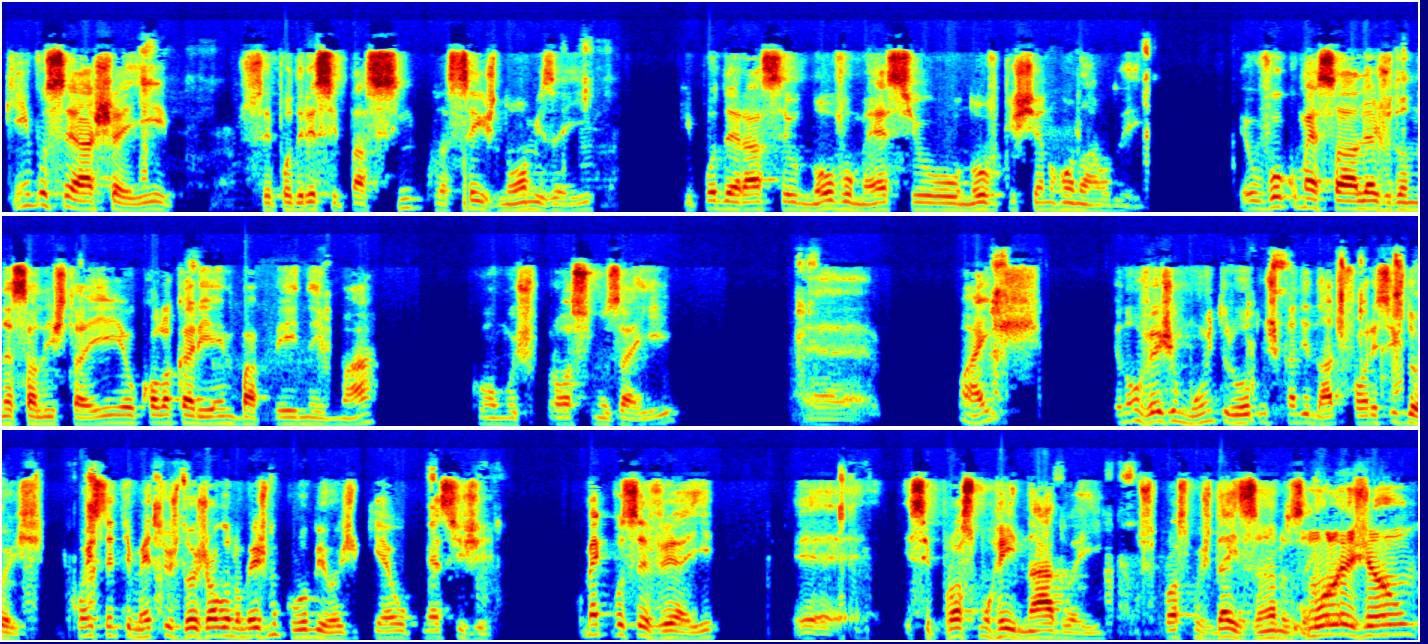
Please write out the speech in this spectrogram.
Quem você acha aí? Você poderia citar cinco a seis nomes aí que poderá ser o novo Messi ou o novo Cristiano Ronaldo aí. Eu vou começar lhe ajudando nessa lista aí. Eu colocaria Mbappé e Neymar como os próximos aí. É, mas eu não vejo muito outros candidatos fora esses dois. Coincidentemente, os dois jogam no mesmo clube hoje, que é o PSG. Como é que você vê aí é, esse próximo reinado aí, os próximos 10 anos? Aí? Molejão,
